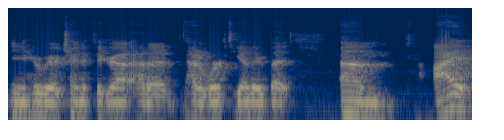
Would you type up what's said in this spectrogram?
you know, here we are trying to figure out how to how to work together, but. Um, I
